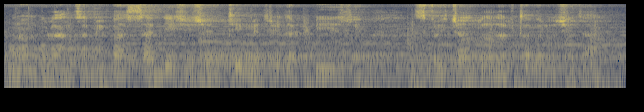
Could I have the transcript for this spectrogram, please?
un'ambulanza mi passa a 10 cm dal viso, sfrecciando ad alta velocità.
